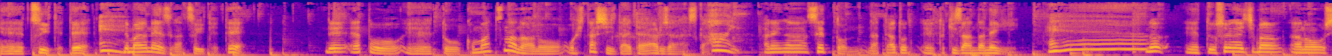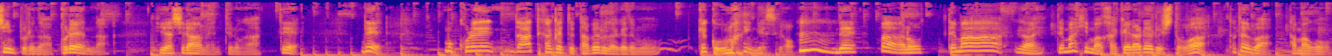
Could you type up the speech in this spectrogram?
えーついてて、ええ。でマヨネーズがついててであと,、えー、と小松菜のあのおひたし大体あるじゃないですか、はい。あれがセットになってあと,、えー、と刻んだネギ。へえの、えー、とそれが一番あのシンプルなプレーンな冷やしラーメンっていうのがあってでもうこれだってかけて食べるだけでも結構うまいんですよ、うん。で、まあ、あの手間が手間暇かけられる人は例えば卵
